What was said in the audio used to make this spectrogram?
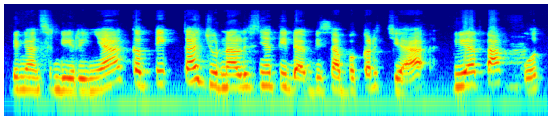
Dengan sendirinya, ketika jurnalisnya tidak bisa bekerja, dia takut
